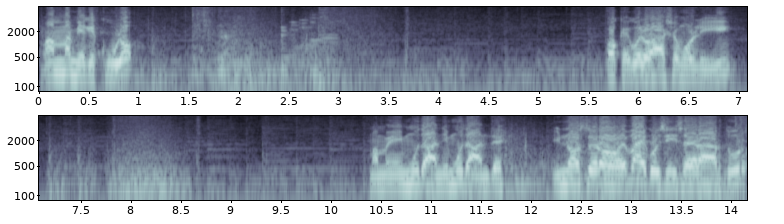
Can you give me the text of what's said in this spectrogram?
Mamma mia che culo. Ok quello lo lasciamo lì. Mamma mia in mutande in mutande. Il nostro eroe. Vai così Sir Arthur.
